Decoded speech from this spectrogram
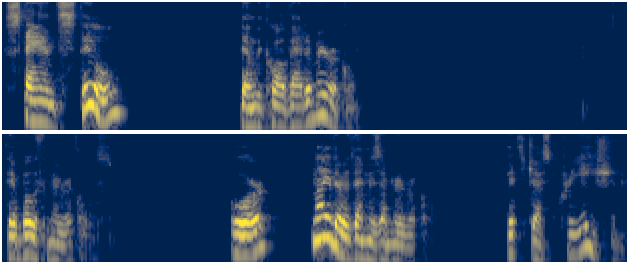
stand still, then we call that a miracle. They're both miracles. Or neither of them is a miracle. It's just creation.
